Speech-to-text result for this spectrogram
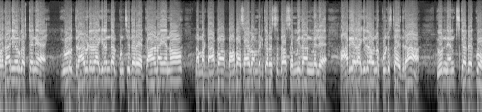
ಪ್ರಧಾನಿಯವ್ರಿಗೂ ಅಷ್ಟೇನೆ. ಇವರು ದ್ರಾವಿಡರಾಗಿರಂದ ಕುಣಿಸಿದ್ದಾರೆ. ಕಾರಣ ಏನೋ ನಮ್ಮ ಡಾಬಾ, ಬಾಬಾ ಸಾಹೇಬ್ ಅಂಬೇಡ್ಕರ್ ರಚಿಸಿದ ಸಂವಿಧಾನ ಮೇಲೆ ಆರ್ಯರಾಗಿದ್ರೆ ಅವ್ರನ್ನ ಕುಂಡಿಸ್ತಾ ಇದ್ರಾ? ಇವ್ರು ನೆನ್ಸ್ಕೋಬೇಕು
